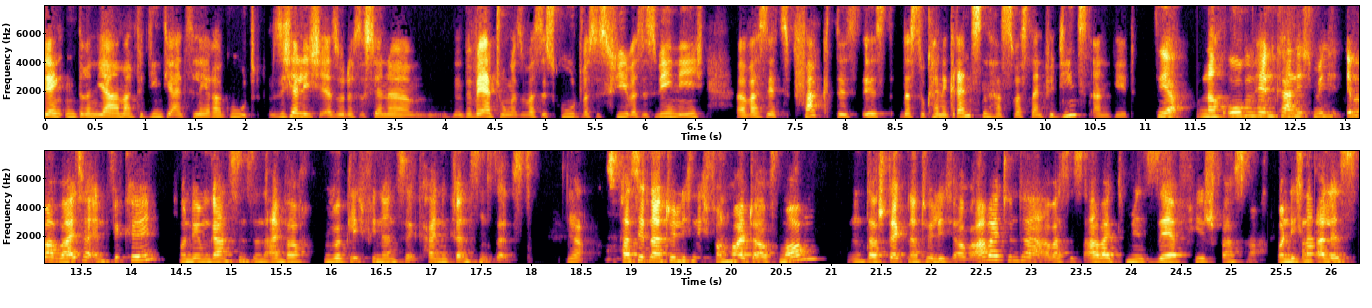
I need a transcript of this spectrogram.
denken drin, ja, man verdient ja als Lehrer gut. Sicherlich, also das ist ja eine Bewertung, also was ist gut, was ist viel, was ist wenig. Aber was jetzt Fakt ist, ist, dass du keine Grenzen hast, was dein Verdienst angeht. Ja, nach oben hin kann ich mich immer weiterentwickeln und dem Ganzen sind einfach wirklich finanziell keine Grenzen gesetzt. Ja. Es passiert natürlich nicht von heute auf morgen, und da steckt natürlich auch Arbeit hinter, aber es ist Arbeit, die mir sehr viel Spaß macht. Und ich kann alles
